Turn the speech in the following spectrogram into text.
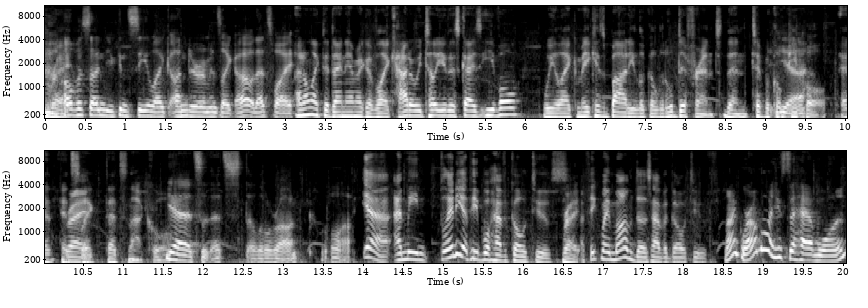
Right. all of a sudden you can see like under him it's like oh that's why I don't like the dynamic of like, how do we tell you this guy's evil? We like make his body look a little different than typical Yeah. people. And it's Right. like, that's not cool. yeah it's that's a little wrong a little off yeah, I mean, plenty of people have gold tooths. Right. I think my mom does have a gold tooth. My grandma used to have one.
